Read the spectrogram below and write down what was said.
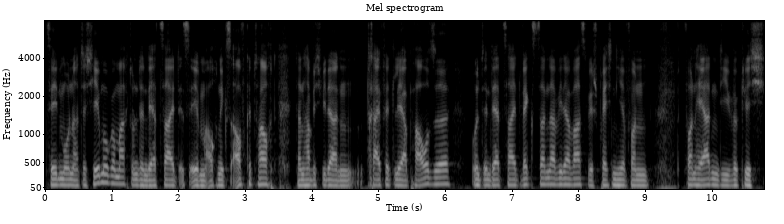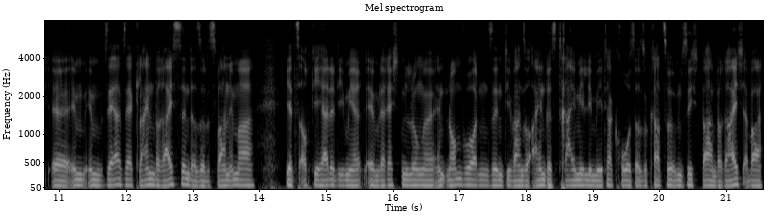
zehn Monate Chemo gemacht und in der Zeit ist eben auch nichts aufgetaucht. Dann habe ich wieder ein Dreivierteljahr Pause und in der Zeit wächst dann da wieder was. Wir sprechen hier von, von Herden, die wirklich äh, im, im sehr, sehr kleinen Bereich sind. Also das waren immer jetzt auch die Herde, die mir in der rechten Lunge entnommen worden sind, die waren so ein bis drei Millimeter groß, also gerade so im sichtbaren Bereich, aber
